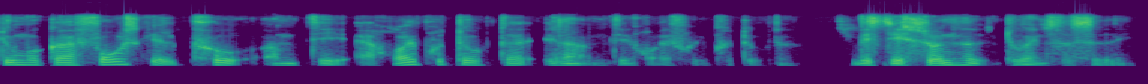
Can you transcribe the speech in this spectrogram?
du må gøre forskel på, om det er røgprodukter, eller om det er røgfri produkter. Hvis det er sundhed, du er interesseret i.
